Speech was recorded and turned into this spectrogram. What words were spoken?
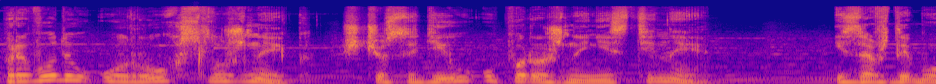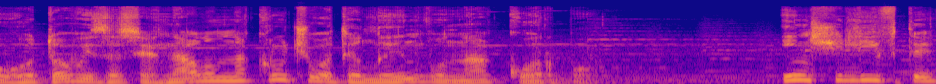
приводив у рух служник, що сидів у порожнині стіни, і завжди був готовий за сигналом накручувати линву на корбу. Інші ліфти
